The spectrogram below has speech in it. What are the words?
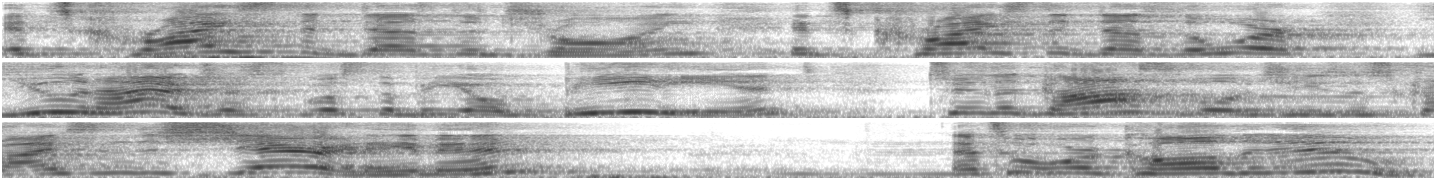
It's Christ that does the drawing, it's Christ that does the work. You and I are just supposed to be obedient to the gospel of Jesus Christ and to share it. Amen? That's what we're called to do.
